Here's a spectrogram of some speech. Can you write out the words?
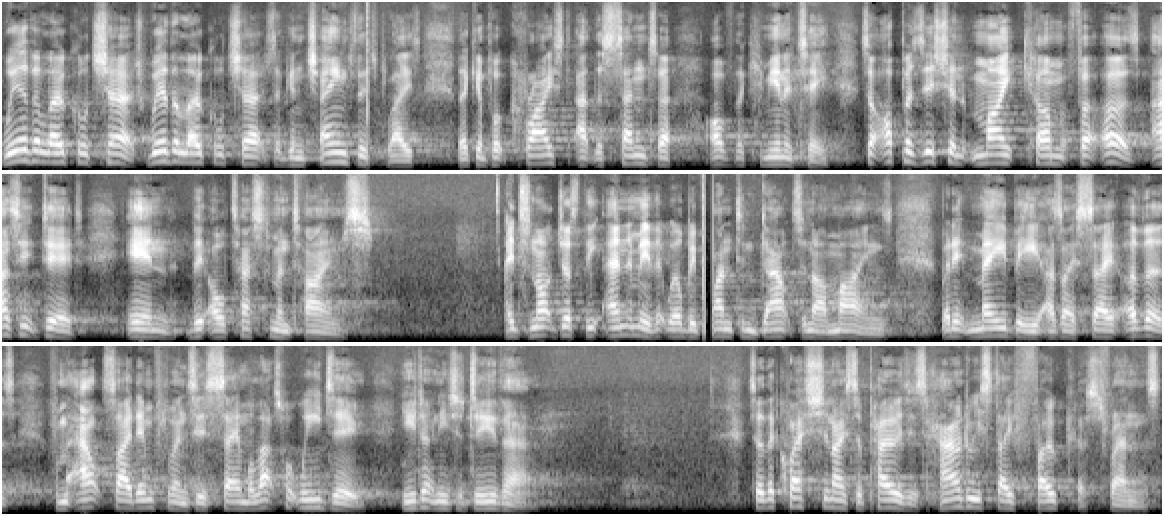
we're the local church. We're the local church that can change this place, that can put Christ at the center of the community. So opposition might come for us, as it did in the Old Testament times. It's not just the enemy that will be planting doubts in our minds, but it may be, as I say, others from outside influences saying, well, that's what we do. You don't need to do that. So the question, I suppose, is how do we stay focused, friends,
